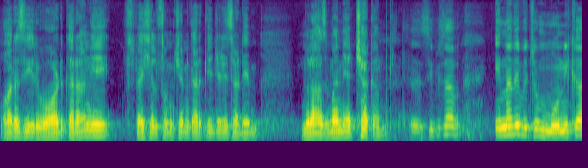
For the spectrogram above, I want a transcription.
ਔਰ ਅਸੀਂ ਰਿਵਾਰਡ ਕਰਾਂਗੇ। ਸਪੈਸ਼ਲ ਫੰਕਸ਼ਨ ਕਰਕੇ ਜਿਹੜੇ ਸਾਡੇ ਮੁਲਾਜ਼ਮਾਂ ਨੇ ਅੱਛਾ ਕੰਮ ਕੀਤਾ। ਸੀਪੀ ਸਾਹਿਬ ਇਹਨਾਂ ਦੇ ਵਿੱਚੋਂ ਮੋਨਿਕਾ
